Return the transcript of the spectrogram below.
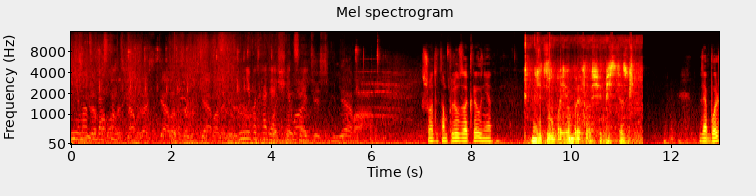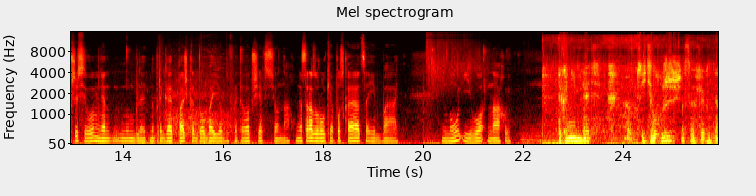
не могу достать. Неподходящая цель. Что ты там плюс закрыл? Нет. Эти долбоебы, это вообще пиздец. Для больше всего меня, ну, блядь, напрягает пачка долбоебов. Это вообще все нахуй. У меня сразу руки опускаются, ебать. Ну его нахуй. Так они, блядь, вот эти лужи сейчас аффект, да?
